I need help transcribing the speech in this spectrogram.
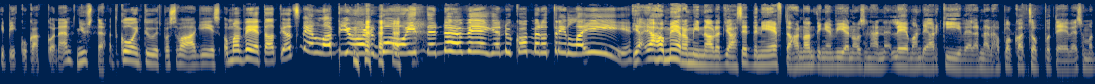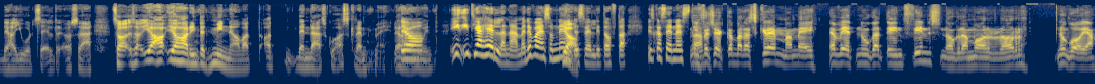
i pikkukakkonen. Just det. Att gå inte ut på svag is och man vet alltid att snälla Björn gå inte den där vägen, du kommer att trilla i! Jag, jag har mera minne av att jag har sett den i efterhand antingen via någon sån här levande arkiv eller när det har plockats upp på TV som att det har gjorts äldre och så här. Så, så jag, jag har inte ett minne av att, att den där skulle ha skrämt mig. Det har jag Ja, nog inte. In, inte jag heller nej, men det var en som nämndes väldigt ofta. Vi ska se Ni nästa. försöker bara skrämma mig. Jag vet nog att det inte finns några morror. Nu går jag.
